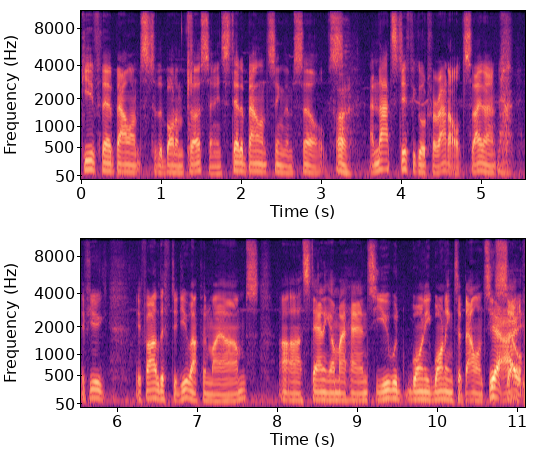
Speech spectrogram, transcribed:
give their balance to the bottom person instead of balancing themselves. Ah. And that's difficult for adults. They don't. If you, if I lifted you up in my arms, uh, standing on my hands, you would want wanting to balance Yeah, I- yourself.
